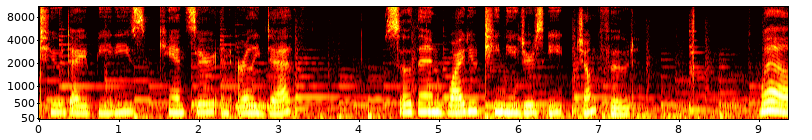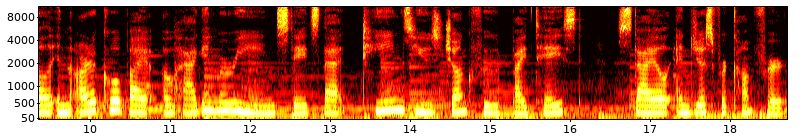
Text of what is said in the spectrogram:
2 diabetes, cancer, and early death? So then, why do teenagers eat junk food? Well, in the article by O'Hagan Marine states that teens use junk food by taste, style, and just for comfort.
